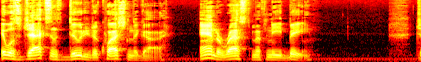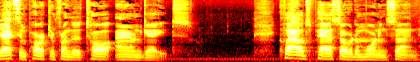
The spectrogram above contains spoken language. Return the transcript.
It was Jackson's duty to question the guy and arrest him if need be. Jackson parked in front of the tall iron gates. Clouds passed over the morning sun,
